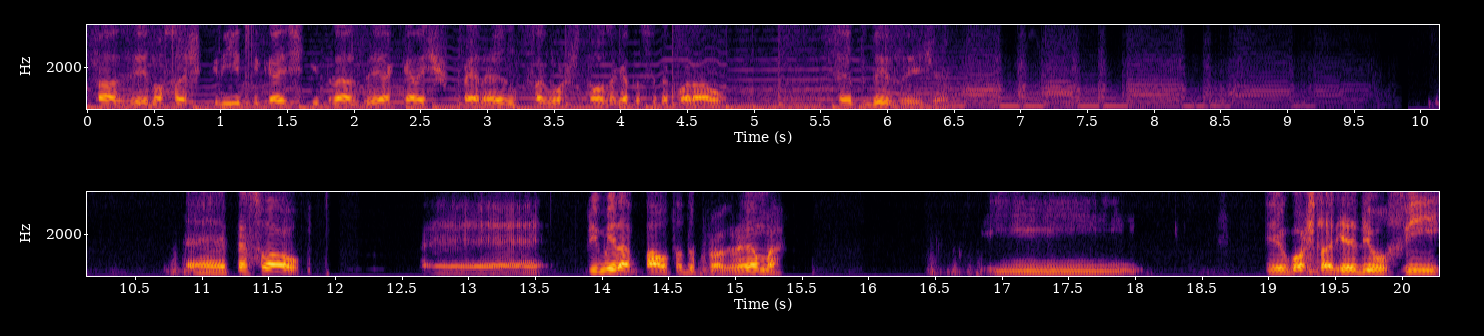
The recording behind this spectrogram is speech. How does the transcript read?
fazer nossas críticas e trazer aquela esperança gostosa que a torcida coral sempre deseja. É, pessoal, é, primeira pauta do programa e eu gostaria de ouvir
